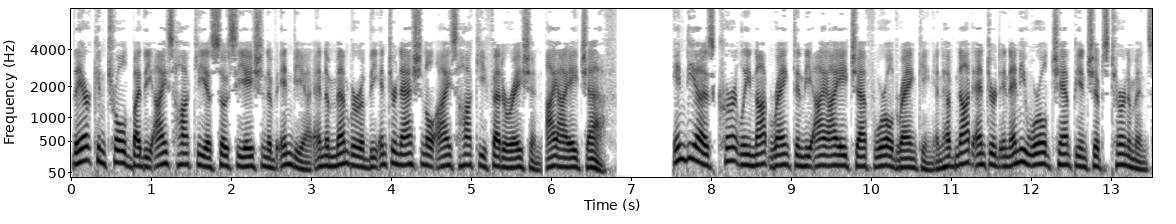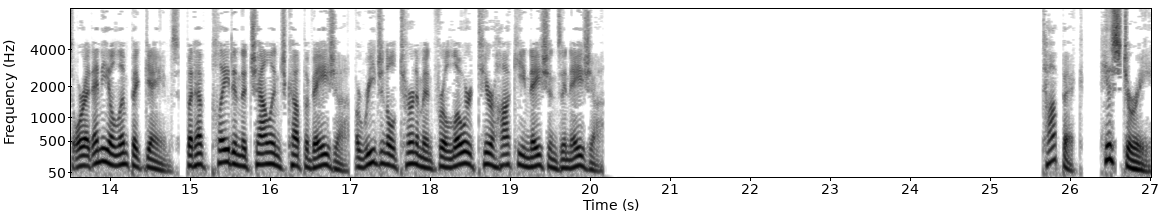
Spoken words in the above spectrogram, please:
They are controlled by the Ice Hockey Association of India and a member of the International Ice Hockey Federation India is currently not ranked in the IIHF World Ranking and have not entered in any World Championships tournaments or at any Olympic Games, but have played in the Challenge Cup of Asia, a regional tournament for lower-tier hockey nations in Asia. History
